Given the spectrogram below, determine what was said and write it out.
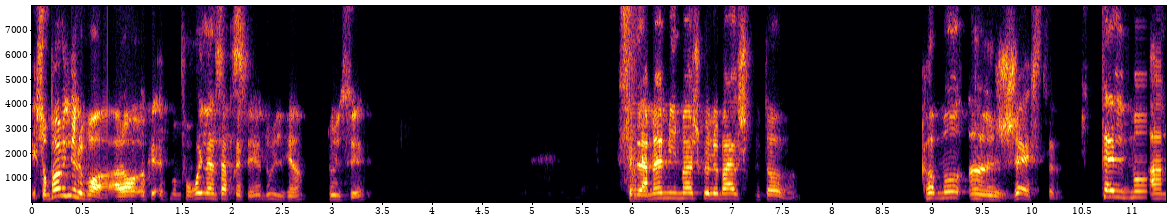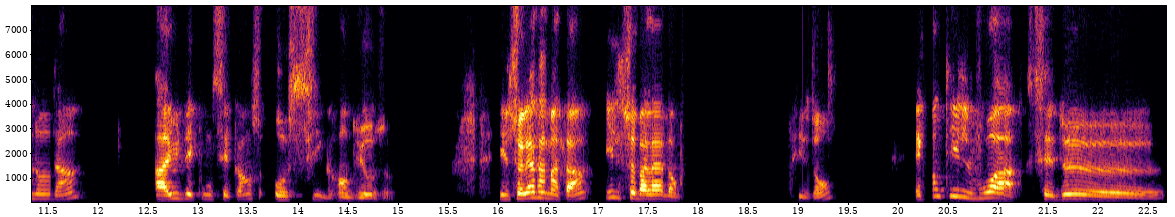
ne sont pas venus le voir. Alors, pourquoi il l'a interprété? D'où il vient? D'où il sait? C'est la même image que le Baal Shem Tov. Comment un geste tellement anodin a eu des conséquences aussi grandioses Il se lève un matin, il se balade en prison, et quand il voit ces deux,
